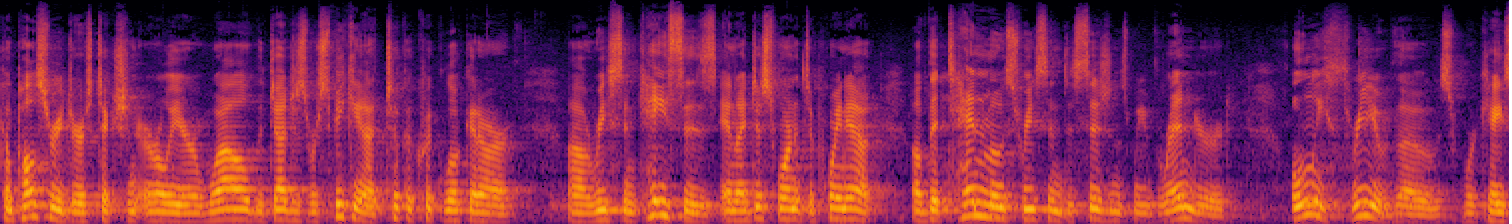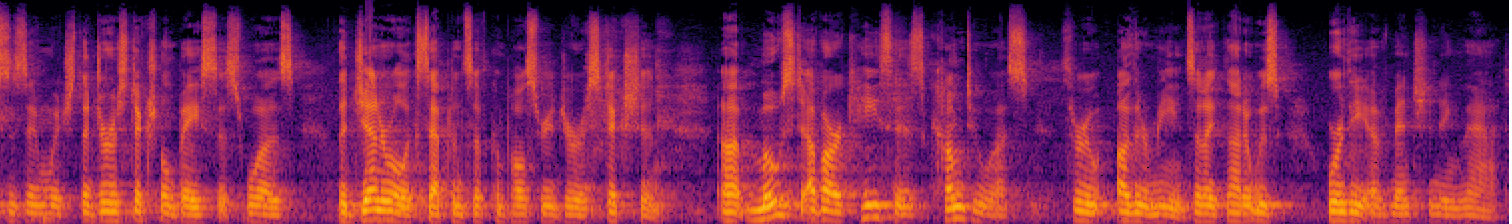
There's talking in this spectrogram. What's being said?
compulsory jurisdiction earlier, while the judges were speaking, I took a quick look at our uh, recent cases, and I just wanted to point out of the 10 most recent decisions we've rendered, only three of those were cases in which the jurisdictional basis was the general acceptance of compulsory jurisdiction. Uh, most of our cases come to us through other means, and I thought it was worthy of mentioning that.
